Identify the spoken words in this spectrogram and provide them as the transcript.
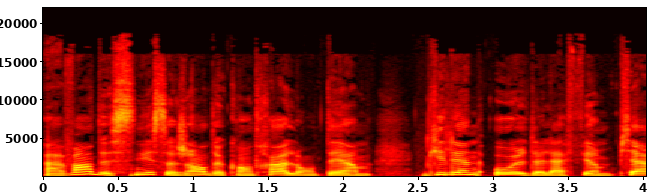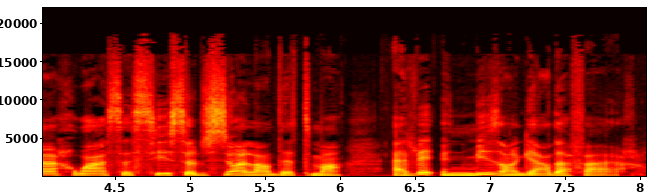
Avant de signer ce genre de contrat à long terme, Guylaine Hull de la firme Pierre Roy Associés Solutions à l'endettement avait une mise en garde à faire.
